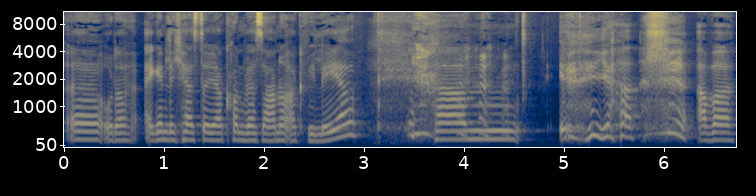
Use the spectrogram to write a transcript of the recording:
äh, oder eigentlich heißt er ja Conversano Aquileia. ähm, ja, aber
